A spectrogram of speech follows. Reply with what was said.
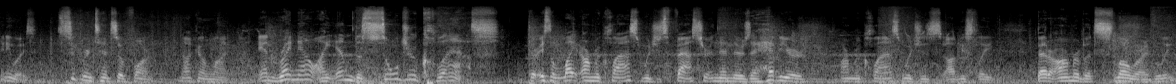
Anyways, super intense so far. Not gonna lie. And right now, I am the soldier class. There is a light armor class, which is faster, and then there's a heavier armor class, which is obviously better armor but slower, I believe.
